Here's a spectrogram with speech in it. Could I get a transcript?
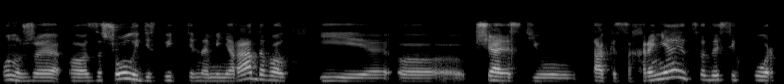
он уже э, зашел и действительно меня радовал, и, э, к счастью, так и сохраняется до сих пор,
